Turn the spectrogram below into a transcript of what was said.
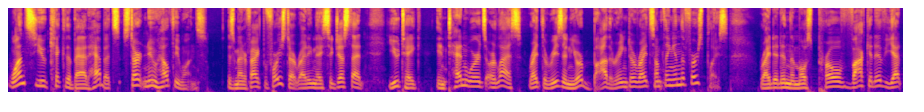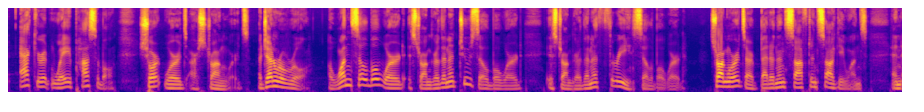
once you kick the bad habits, start new healthy ones. As a matter of fact, before you start writing, they suggest that you take, in 10 words or less, write the reason you're bothering to write something in the first place. Write it in the most provocative yet accurate way possible. Short words are strong words. A general rule a one syllable word is stronger than a two syllable word, is stronger than a three syllable word. Strong words are better than soft and soggy ones, and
